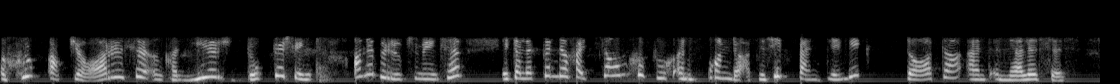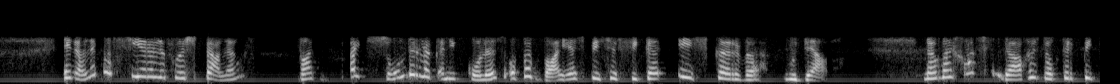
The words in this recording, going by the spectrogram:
'n groep aktuariëse, ingenieurs, dokters en ander beroepsmense het hulle kundigheid saamgevoeg in PANDA, dit is Pandemic Data and Analysis. En hulle baseer hulle voorspellings wat uitsonderlik in die kolles op 'n baie spesifieke S-kurwe model. Nou my gas vandag is dokter Piet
